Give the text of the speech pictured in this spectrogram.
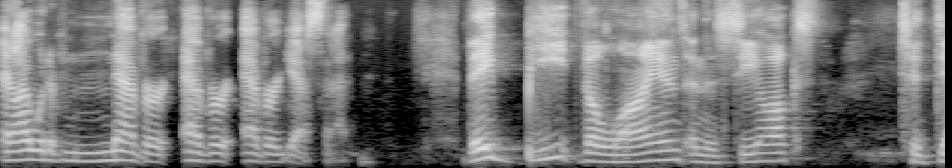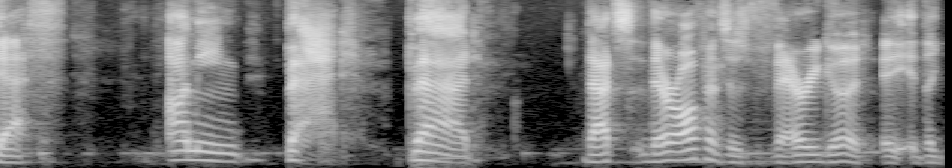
and I would have never ever ever guessed that. They beat the Lions and the Seahawks to death. I mean, bad, bad. That's their offense is very good. It, it- like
